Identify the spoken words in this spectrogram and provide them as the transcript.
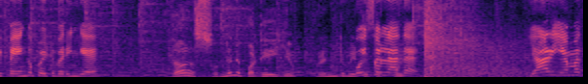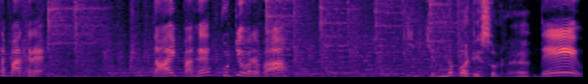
இப்ப எங்க போயிட்டு வரீங்க? அதான் சொன்னேனே பாட்டி என் ஃப்ரெண்டு போய் வீட்டுக்கு சொல்லாத. போய் யாரை ஏமாத்த பாக்குற? தாய் பகை குட்டி வரவா என்ன பாட்டி சொல்ற? தேவ்.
